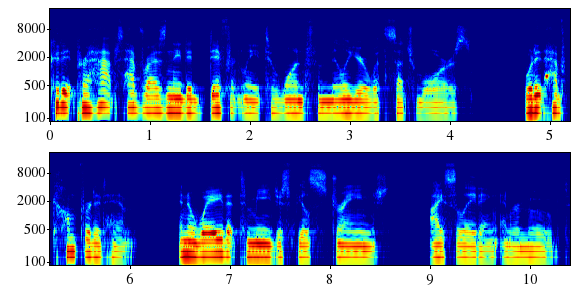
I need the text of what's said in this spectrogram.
Could it perhaps have resonated differently to one familiar with such wars? Would it have comforted him in a way that to me just feels strange, isolating, and removed?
